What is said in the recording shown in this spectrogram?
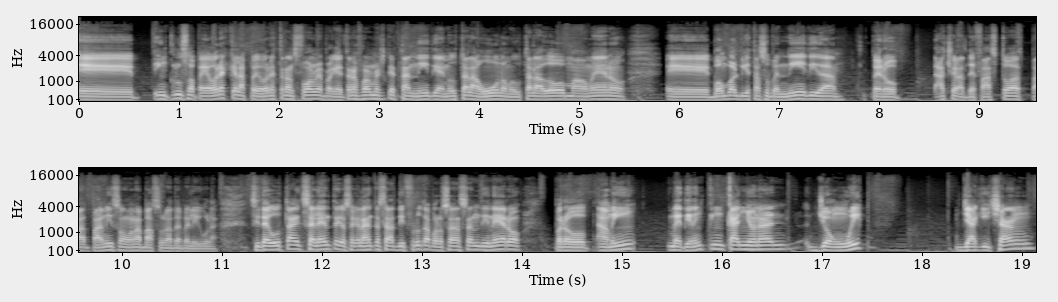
Eh, incluso peores que las peores Transformers, porque hay Transformers que están nítidas. me gusta la 1, me gusta la 2 más o menos. Eh, Bumblebee está súper nítida, pero hecho, las de Fast todas para mí son unas basuras de película. Si te gustan, excelente. Yo sé que la gente se las disfruta, por eso hacen dinero. Pero a mí me tienen que encañonar John Wick, Jackie Chan,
